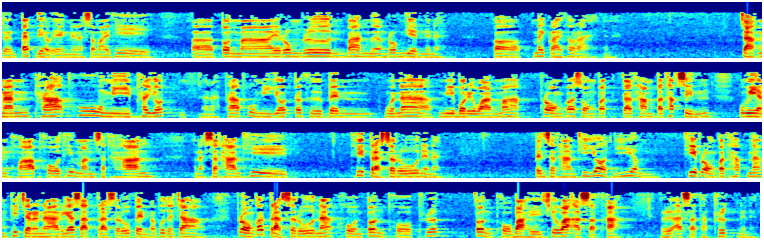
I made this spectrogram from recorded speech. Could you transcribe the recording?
เดินแป๊บเดียวเองเนี่ยนะสมัยที่ต้นไม้ร่มรื่น บ้านเมืองร่มเย็นเนี่ยนะก็ไม่ไกลเท่าไหร่นะจากนั้นพระผู้มีพระยศนะนะพระผู้มียศก็คือเป็นหัวหน้ามีบริวารมาก พระองค์ก็ทรงกระทำประทักษิณเวียนขวาโพที่มันสถานนะสถานที่ที่ตรัสรู้เนี่ยนะเป็นสถานที่ยอดเยี่ยม ที่พระองค์ประทับนั่งพิจารณาอริยสัจตรัสรู้เป็นพระพุทธเจ้า พระองค์ก็ตรัสรู้ณโคนต้นโพพฤกต้นโพใบชื่อว่าอสัตถะหรืออสัตถพฤกเนี่ยนะ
